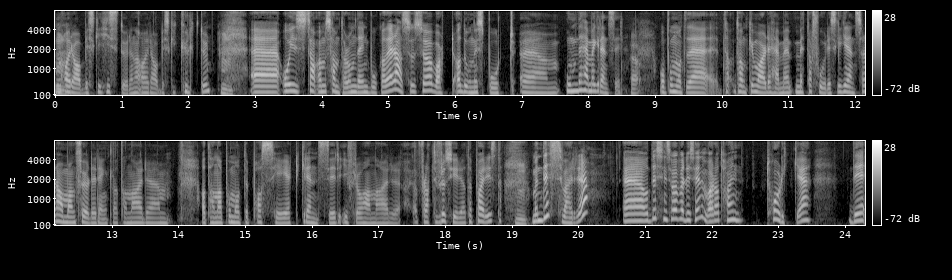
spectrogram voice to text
den Mm. arabiske historien og arabiske kulturen. Mm. Uh, og i sam samtale om den boka der, da, så, så ble Adonis spurt um, om det her med grenser. Ja. Og på en måte, tanken var det her med metaforiske grenser, da, om han føler egentlig at han har at han har på en måte passert grenser ifra han har flatt fra Syria til Paris. Da. Mm. Men dessverre, eh, og det syns jeg var veldig synd, var at han tolker det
